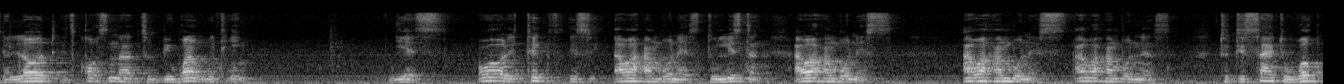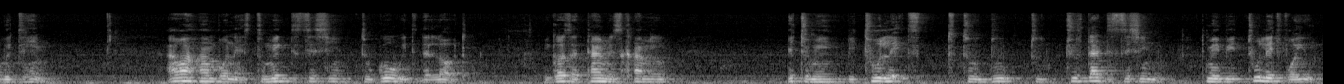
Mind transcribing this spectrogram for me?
the Lord is causing us to be one with Him. Yes, all it takes is our humbleness to listen, our humbleness, our humbleness, our humbleness to decide to walk with Him, our humbleness to make decision to go with the Lord, because the time is coming. It may be too late to do to choose that decision. It may be too late for you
